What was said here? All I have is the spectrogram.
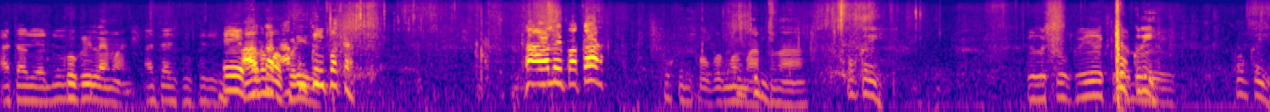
આ તારું એડું કુકરી લાય મારી. આ તારી કુકરી. એ આ તો મફળી કુકરી પકડ. ખાવા નહીં પકા કોકરી મને મારતો કોકરી કુકરી પેલા છોકરી કુકરી. કુકરી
